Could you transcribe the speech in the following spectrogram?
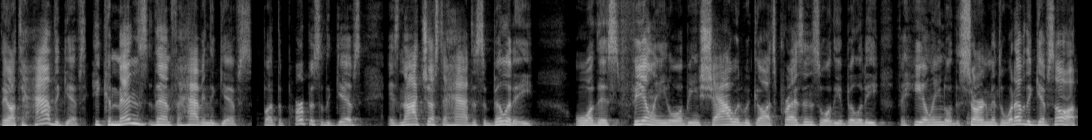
They ought to have the gifts. He commends them for having the gifts, but the purpose of the gifts is not just to have this ability or this feeling or being showered with God's presence or the ability for healing or discernment or whatever the gifts are.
